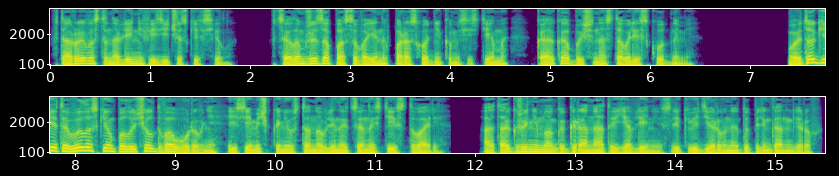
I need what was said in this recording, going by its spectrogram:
второе восстановление физических сил. В целом же запасы военных по расходникам системы, как обычно, оставались скудными. В итоге этой вылазки он получил два уровня и семечко неустановленной ценности из твари, а также немного гранат и явлений, сликвидированных допельгангеров.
